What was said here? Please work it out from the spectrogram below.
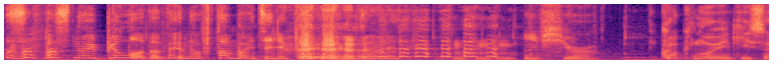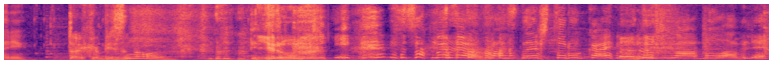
запасной пилот, а ты на автомате летаешь. И все. Как новенький, смотри. Только без ног. И рук. Самое опасное, что рука ему нужна была, блядь.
